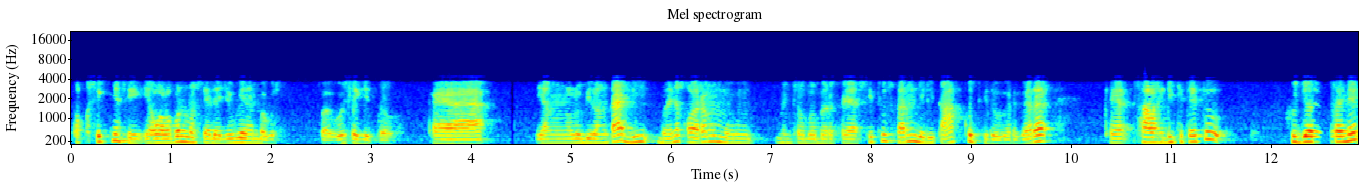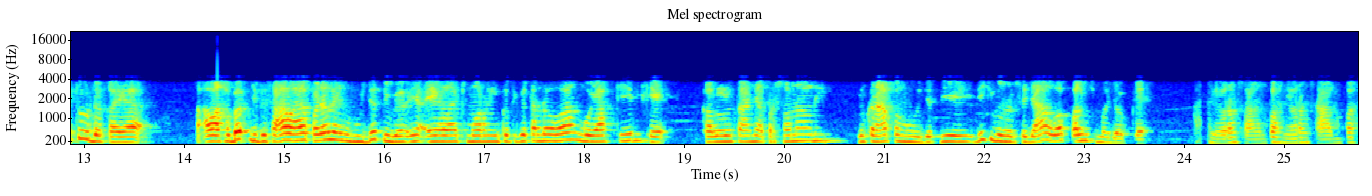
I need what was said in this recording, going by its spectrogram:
toksiknya sih. Ya walaupun masih ada juga yang bagus bagusnya gitu. Kayak yang lu bilang tadi banyak orang mau mencoba berkreasi tuh sekarang jadi takut gitu gara-gara kayak salah dikit itu hujatannya tuh udah kayak salah banget gitu salah. Padahal yang hujat juga ya elah cuma orang ikut-ikutan doang gue yakin. Kayak kalau lu tanya personal nih lu kenapa ngehujat dia? Dia juga nggak bisa jawab paling cuma jawab kayak ah, ini orang sampah nih orang sampah.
